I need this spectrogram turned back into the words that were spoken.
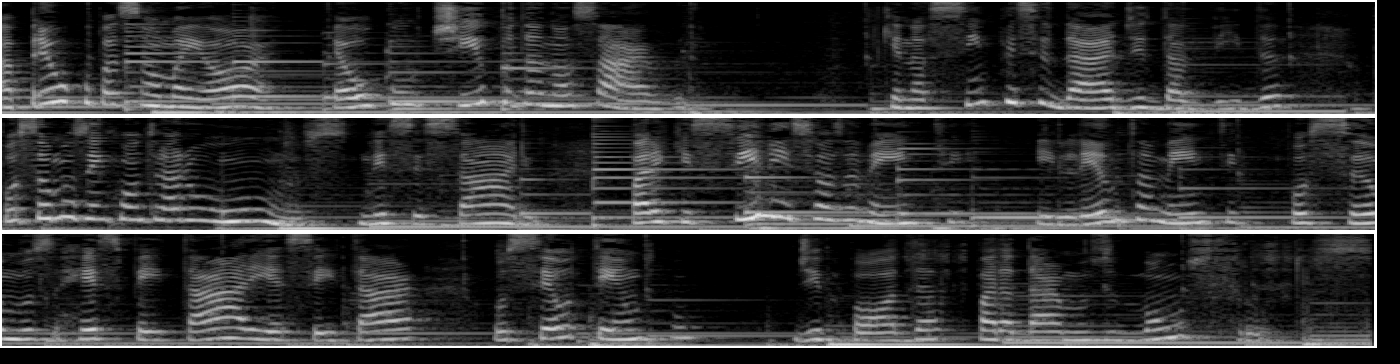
A preocupação maior é o cultivo da nossa árvore, que na simplicidade da vida possamos encontrar o humus necessário para que silenciosamente e lentamente possamos respeitar e aceitar o seu tempo de poda para darmos bons frutos.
